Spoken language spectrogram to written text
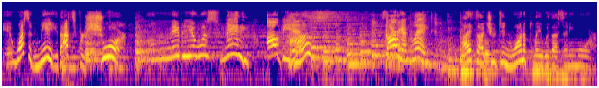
It wasn't me, that's for sure. Uh, maybe it was Me! I'll be it. Sorry I'm late. I thought you didn't want to play with us anymore.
